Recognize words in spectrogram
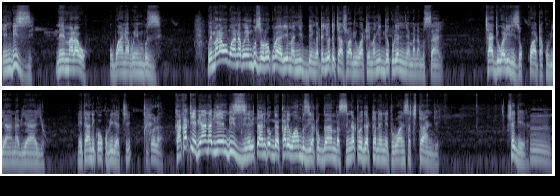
embizi nemalawo obwana bw'embuzi bwemalawo obwana bw'embuzi olw'okuba yali emanyidde nga yo tekyaswabiwata emanyidde kulya nnyama na musaayi kyagiwaliriza okukwata ku byana byayo. Netandika okubirya ki? Kakati ebyana by'embizi ne bitandika okuga kale wambuzi yatugamba singa twegatta naye ne tulwanyisa kitange. Kitegeera Mm.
